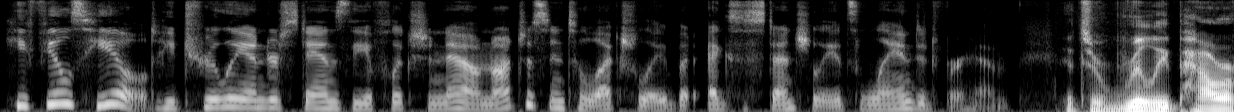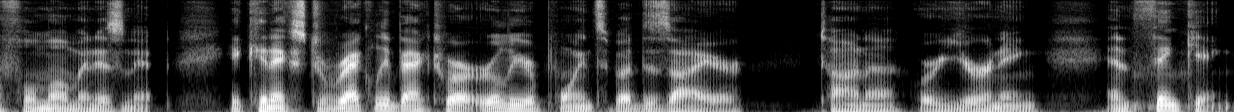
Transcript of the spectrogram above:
He feels healed. He truly understands the affliction now, not just intellectually, but existentially. It's landed for him. It's a really powerful moment, isn't it? It connects directly back to our earlier points about desire, tanha, or yearning, and thinking,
